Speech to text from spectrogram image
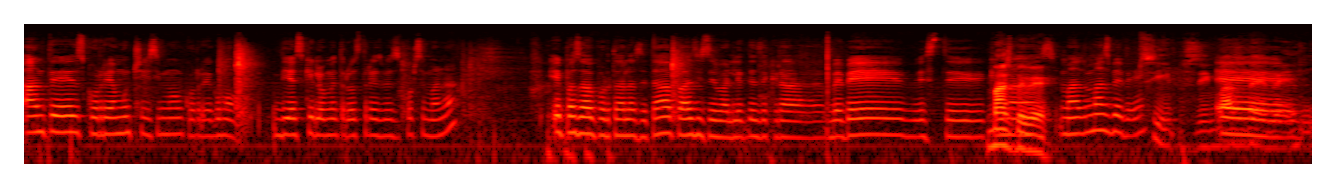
Antes corría muchísimo, corría como 10 kilómetros tres veces por semana. He pasado por todas las etapas, hice ballet desde que era bebé, este... ¿qué Más bebé. Más, más bebé. Sí, pues sí, más Eh, bebé.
